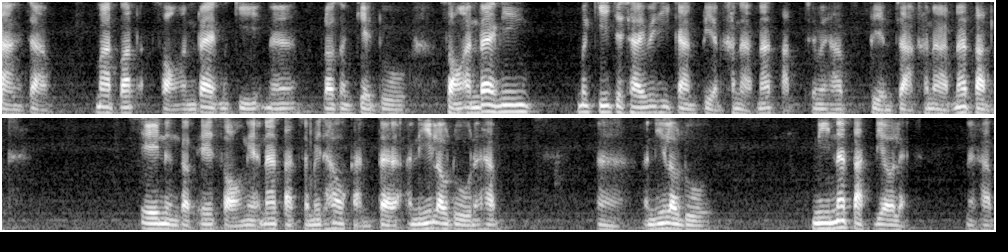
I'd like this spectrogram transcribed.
ต่างจากมาตรวัด 2 อันแรกเมื่อกี้นะ เราสังเกตดู 2 อันแรกนี่เมื่อกี้จะใช้วิธีการเปลี่ยนขนาดหน้าตัดใช่ไหมครับ เปลี่ยนจากขนาดหน้าตัด A1 กับ A2 เนี่ยหน้าตัดจะไม่เท่ากัน แต่อันนี้เราดูนะครับ อ่า อันนี้เราดู มีหน้าตัดเดียวแหละนะครับ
